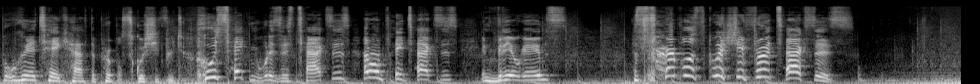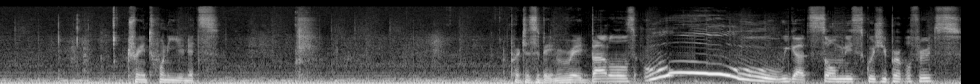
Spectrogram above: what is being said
but we're gonna take half the purple squishy fruit. Who's taking? What is this? Taxes? I don't want to pay taxes in video games. It's purple squishy fruit taxes. Train 20 units. Participate in raid battles. Ooh, we got so many squishy purple fruits.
